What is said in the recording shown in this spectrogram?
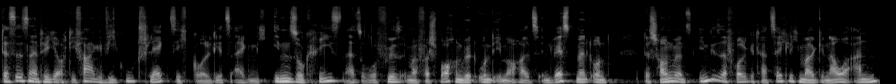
Das ist natürlich auch die Frage, wie gut schlägt sich Gold jetzt eigentlich in so Krisen, also wofür es immer versprochen wird und eben auch als Investment. Und das schauen wir uns in dieser Folge tatsächlich mal genauer an,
